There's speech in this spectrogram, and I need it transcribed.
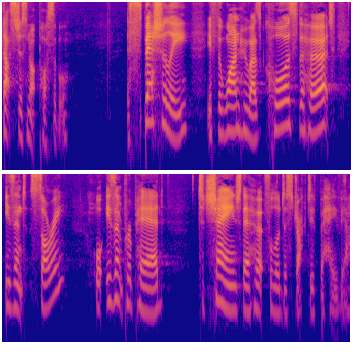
that's just not possible, especially if the one who has caused the hurt isn't sorry or isn't prepared to change their hurtful or destructive behavior.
